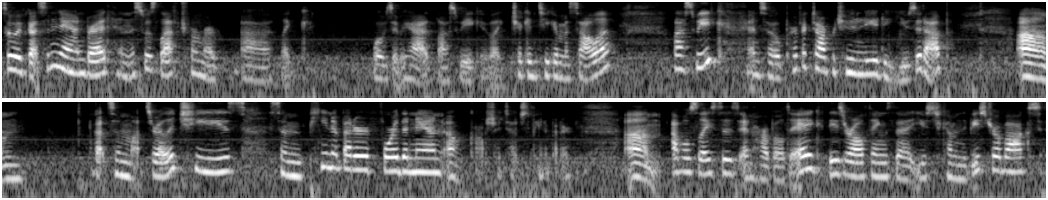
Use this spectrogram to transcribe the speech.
So we've got some naan bread, and this was left from our, uh, like, what was it we had last week? Like chicken tikka masala last week. And so perfect opportunity to use it up. Um, got some mozzarella cheese, some peanut butter for the naan. Oh gosh, I touched the peanut butter. Um, apple slices and hard-boiled egg. These are all things that used to come in the bistro box.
